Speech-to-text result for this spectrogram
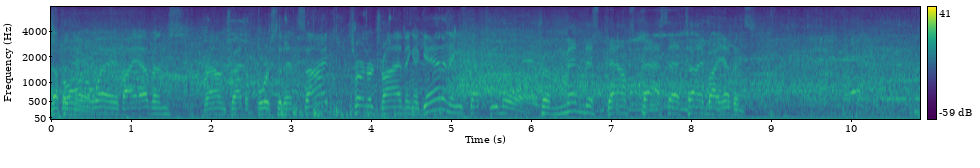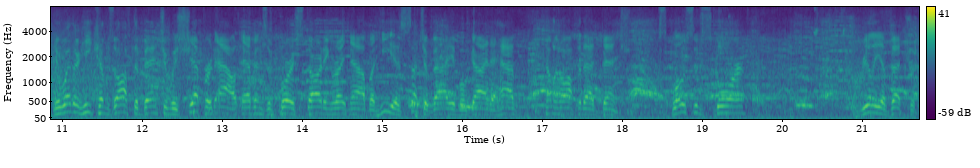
Nothing there. away by Evans. Brown tried to force it inside. Turner driving again, and he's got two more. Tremendous bounce pass that time by Evans. And whether he comes off the bench and with Sheppard out, Evans, of course, starting right now, but he is such a valuable guy to have coming off of that bench. Explosive score, really a veteran.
